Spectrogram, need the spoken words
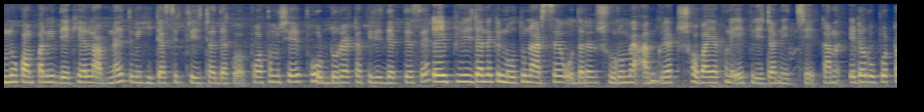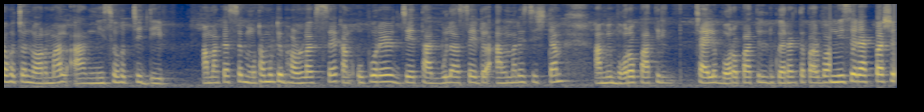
অন্য কোম্পানি দেখে লাভ নাই, তুমি হিটাসির ফ্রিজটা দেখো। প্রথম সে ফোর ডোর একটা ফ্রিজ দেখতেছে। এই ফ্রিজটা নাকি নতুন আসছে, ওদের শোরুমে আপগ্রেড সবাই এখন এই ফ্রিজটা নিচ্ছে। কারণ এটার উপরটা হচ্ছে নর্মাল আর নিচে হচ্ছে ডিপ আমার কাছে মোটামুটি ভালো লাগছে, কারণ উপরের যে তাকগুলো আছে, এটা আলমারি সিস্টেম আমি বড় পাতিল, চাইলে বড় পাতিল ঢুকে রাখতে পারব। নিচের এক পাশে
